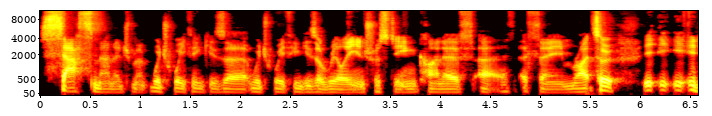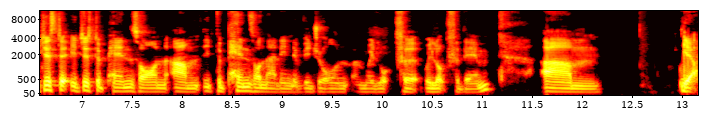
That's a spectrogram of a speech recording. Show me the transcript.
SaaS management, which we think is a which we think is a really interesting kind of uh, a theme, right? So it, it, it, just it just depends on um, it depends on that individual, and, and we look for we look for them. Um, yeah.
